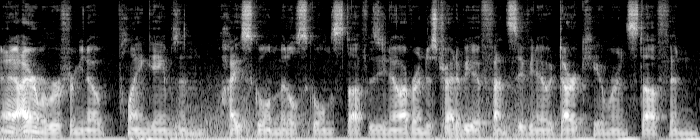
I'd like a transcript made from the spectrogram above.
I I remember from you know playing games in high school and middle school and stuff. Is you know everyone just tried to be offensive, you know, dark humor and stuff, and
